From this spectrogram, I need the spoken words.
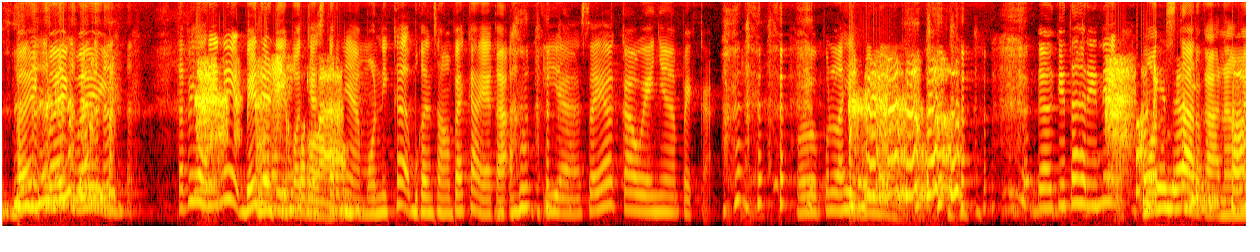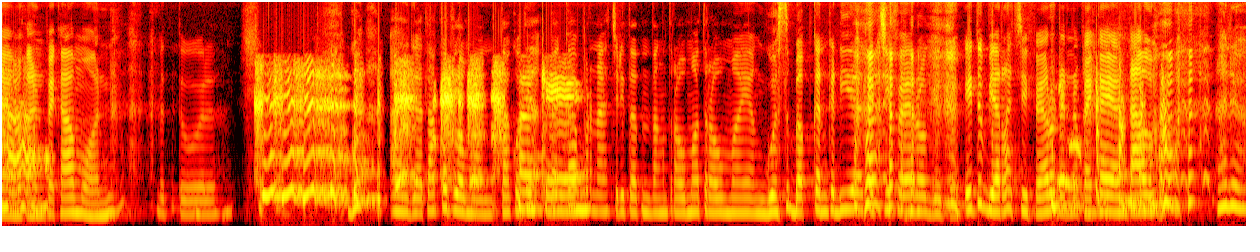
baik, baik, baik. Tapi hari ini beda nih podcasternya. Monica bukan sama PK ya kak? Iya, saya KW-nya PK. Walaupun lahir dulu. Ya, kita hari ini Oke, Monstar kak namanya, bukan PK Mon. Betul. gue agak takut loh Mon. Takutnya Oke. PK pernah cerita tentang trauma-trauma yang gue sebabkan ke dia, ke Civero gitu. Itu biarlah Civero dan PK yang tahu. Aduh.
